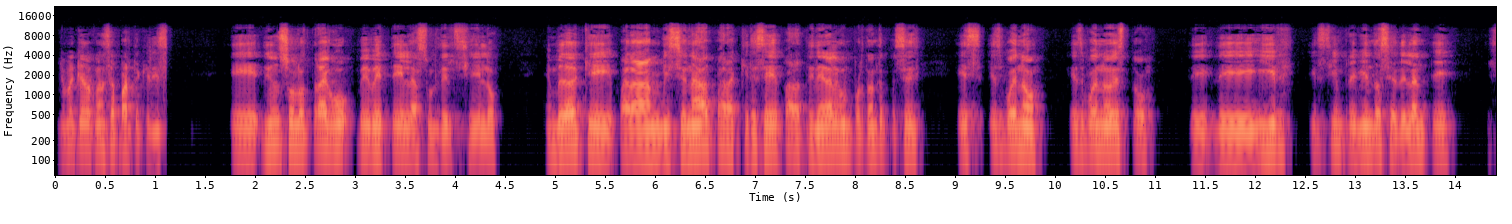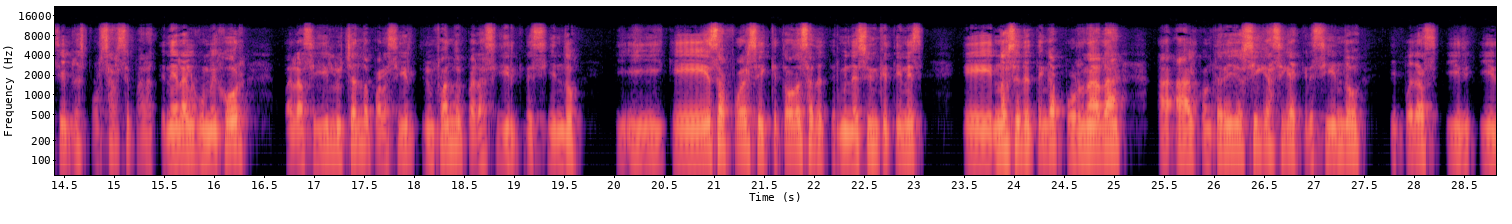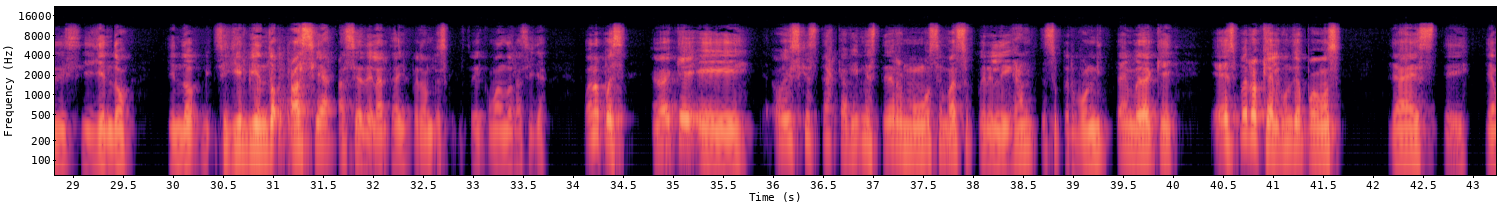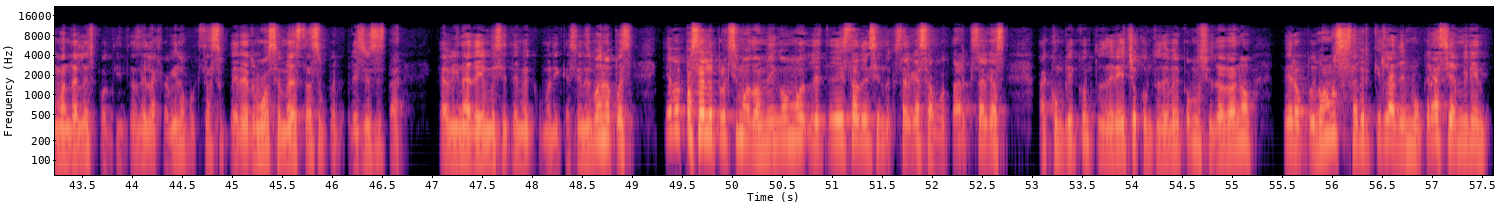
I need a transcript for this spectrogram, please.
Yo me quedo con esa parte que dice, eh, de un solo trago, bébete el azul del cielo. En verdad que para ambicionar, para crecer, para tener algo importante, pues es, es, es bueno, es bueno esto de, de ir, ir siempre viendo hacia adelante y siempre esforzarse para tener algo mejor, para seguir luchando, para seguir triunfando y para seguir creciendo. Y, y- que esa fuerza y que toda esa determinación que tienes eh, no se detenga por nada, a- al contrario, siga, siga creciendo y puedas ir, ir siguiendo, viendo, seguir viendo hacia, hacia adelante. Ay, perdón, es que estoy acomodando la silla. Bueno, pues, en verdad que, eh, oh, es que esta cabina está hermosa, va súper elegante, súper bonita, en verdad que espero que algún día podamos ya, este, ya mandarles fotitos de la cabina porque está súper hermosa, en verdad está súper preciosa esta cabina de M7M Comunicaciones. Bueno, pues ya va a pasar el próximo domingo. Le he estado diciendo que salgas a votar, que salgas a cumplir con tu derecho, con tu deber como ciudadano, pero pues vamos a saber qué es la democracia. Miren,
